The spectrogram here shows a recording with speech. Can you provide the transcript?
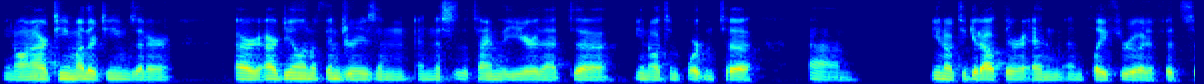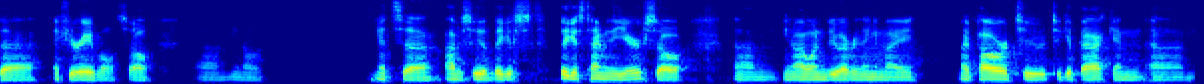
you know on our team, other teams that are are, are dealing with injuries, and and this is the time of the year that uh, you know it's important to um, you know to get out there and and play through it if it's uh, if you're able. So um, you know it's uh, obviously the biggest biggest time of the year. So um, you know I want to do everything in my my power to to get back and um,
